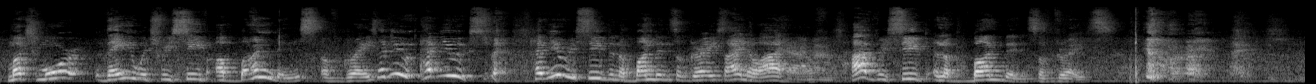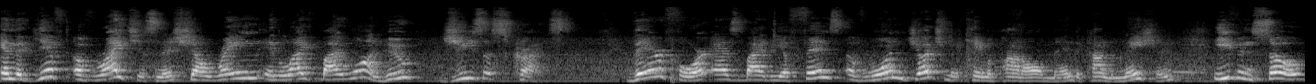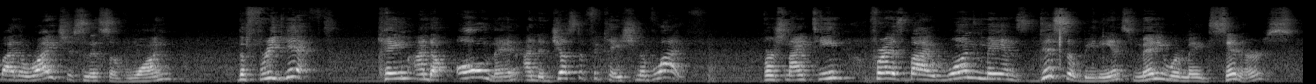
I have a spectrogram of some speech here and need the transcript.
much more they which receive abundance of grace. Have you have you have you received an abundance of grace? I know I have. I've received an abundance of grace. and the gift of righteousness shall reign in life by one who Jesus Christ. Therefore, as by the offense of one judgment came upon all men to condemnation, even so by the righteousness of one, the free gift came unto all men unto justification of life. Verse 19 For as by one man's disobedience many were made sinners,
